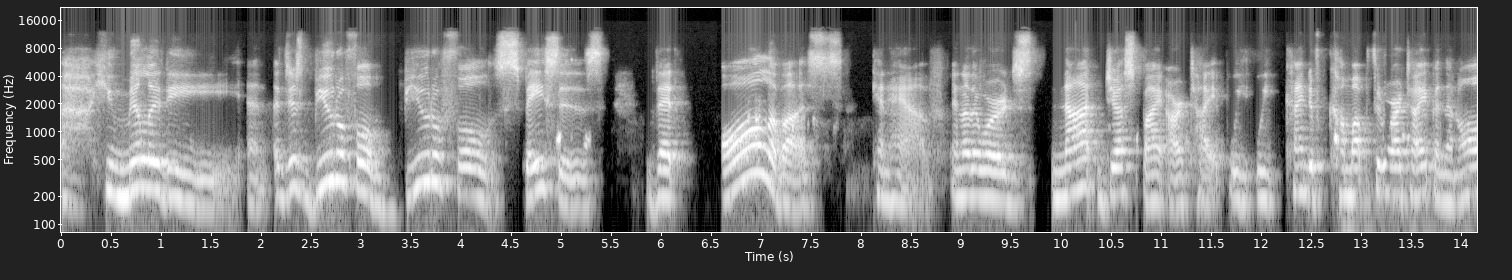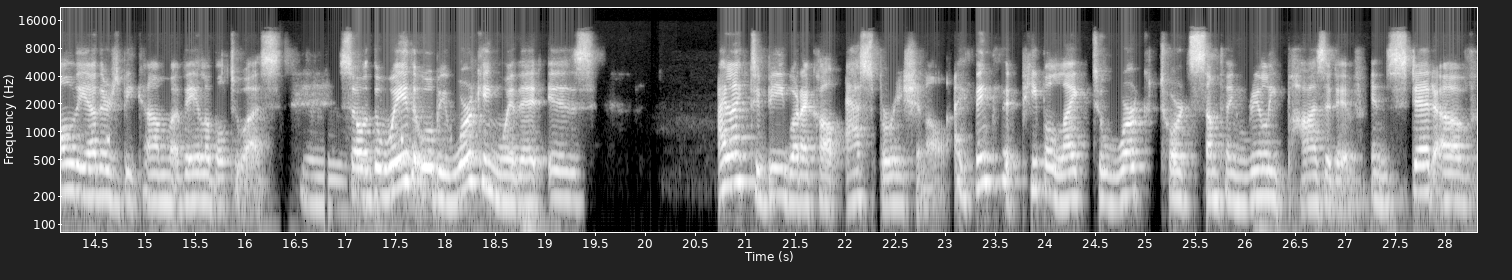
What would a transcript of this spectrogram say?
uh, humility and uh, just beautiful, beautiful spaces that all of us can have. In other words, not just by our type. We, we kind of come up through our type and then all the others become available to us. Mm-hmm. So the way that we'll be working with it is I like to be what I call aspirational. I think that people like to work towards something really positive instead of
